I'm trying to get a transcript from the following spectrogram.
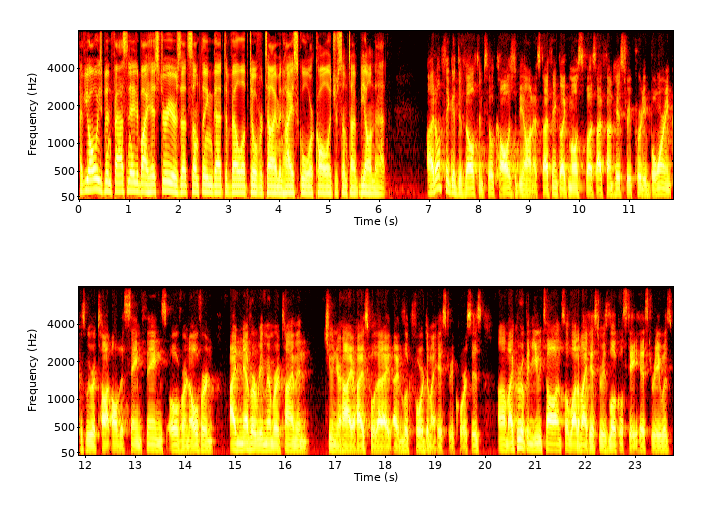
have you always been fascinated by history or is that something that developed over time in high school or college or sometime beyond that I don't think it developed until college, to be honest. I think, like most of us, I found history pretty boring because we were taught all the same things over and over. And I never remember a time in junior high or high school that I, I looked forward to my history courses. Um, I grew up in Utah, and so a lot of my history is local state history, was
